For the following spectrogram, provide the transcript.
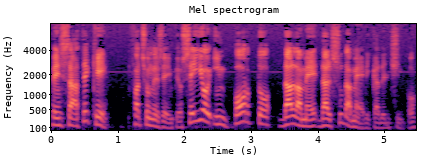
pensate che, faccio un esempio, se io importo dall'Ame- dal Sud America del cibo,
